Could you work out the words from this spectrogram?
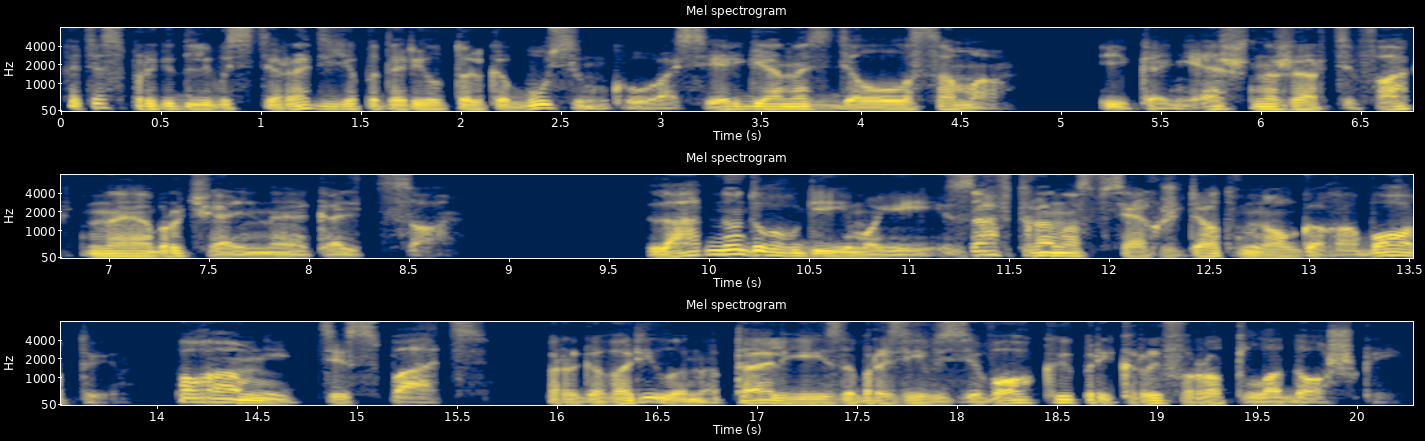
Хотя справедливости ради я подарил только бусинку, а серьги она сделала сама. И, конечно же, артефактное обручальное кольцо. «Ладно, дорогие мои, завтра нас всех ждет много работы. Пора мне идти спать», — проговорила Наталья, изобразив зевок и прикрыв рот ладошкой.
